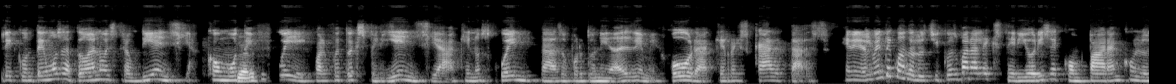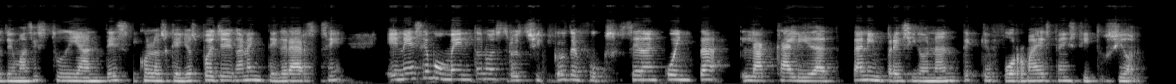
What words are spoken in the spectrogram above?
le contemos a toda nuestra audiencia cómo te fue, cuál fue tu experiencia, qué nos cuentas, oportunidades de mejora, qué rescatas. Generalmente cuando los chicos van al exterior y se comparan con los demás estudiantes con los que ellos pues llegan a integrarse, en ese momento nuestros chicos de Fuchs se dan cuenta la calidad tan impresionante que forma esta institución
